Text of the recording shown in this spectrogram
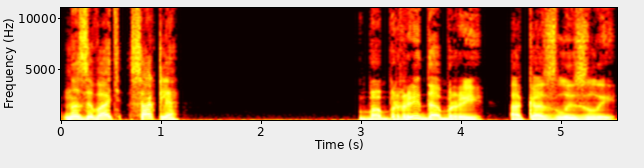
называть Сакля». «Бобры добры, а козлы злы.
